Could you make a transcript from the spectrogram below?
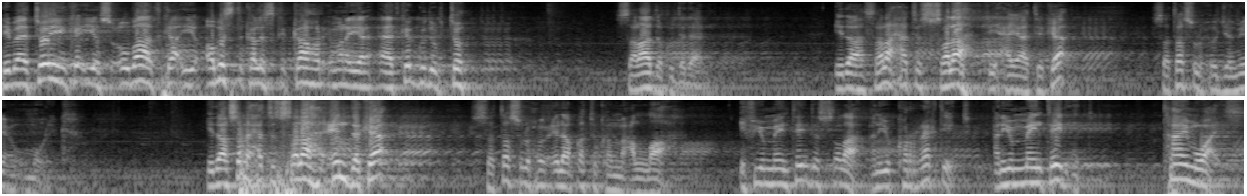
dhibaatooyinka iyo sucuubaadka iyo obstacleska kaa hor imanayaan aad ka gudubto salaada ku dadaal إذا صلحت الصلاة في حياتك ستصلح جميع أمورك إذا صلحت الصلاة عندك satasluhu مع الله. If you maintain the salah and you correct it and you maintain it time wise,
